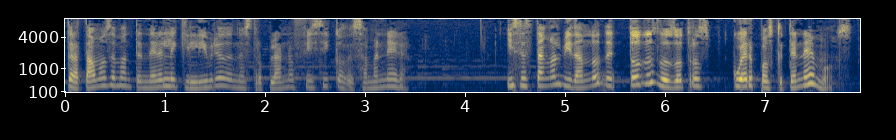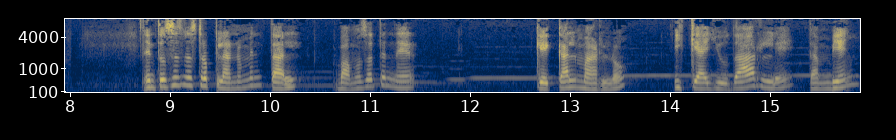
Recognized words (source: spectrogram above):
tratamos de mantener el equilibrio de nuestro plano físico de esa manera. Y se están olvidando de todos los otros cuerpos que tenemos. Entonces nuestro plano mental vamos a tener que calmarlo y que ayudarle también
